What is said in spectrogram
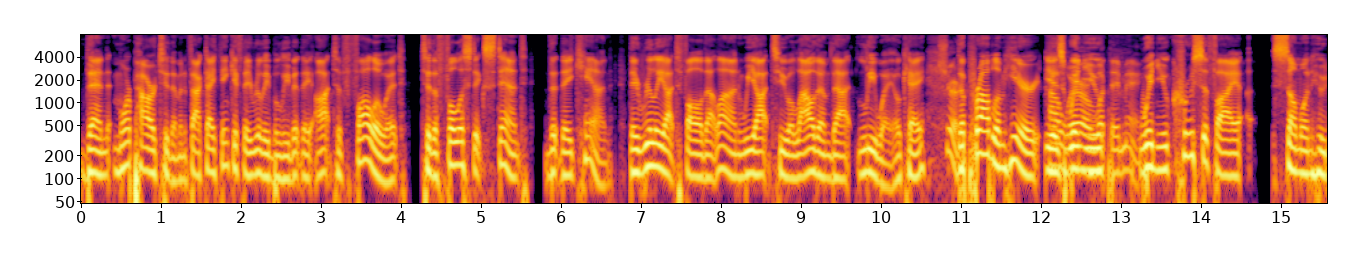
then more power to them. In fact, I think if they really believe it, they ought to follow it to the fullest extent that they can. They really ought to follow that law, and we ought to allow them that leeway. Okay. Sure. The problem here is How, when you what they may. when you crucify someone who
